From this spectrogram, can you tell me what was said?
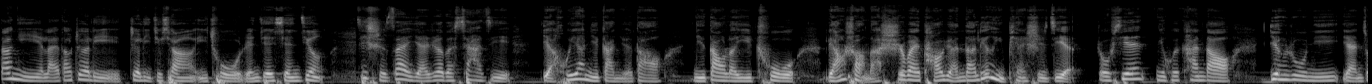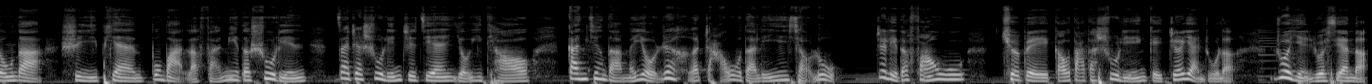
当你来到这里，这里就像一处人间仙境。即使在炎热的夏季。也会让你感觉到你到了一处凉爽的世外桃源的另一片世界。首先，你会看到映入你眼中的是一片布满了繁密的树林，在这树林之间有一条干净的、没有任何杂物的林荫小路。这里的房屋却被高大的树林给遮掩住了，若隐若现的、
